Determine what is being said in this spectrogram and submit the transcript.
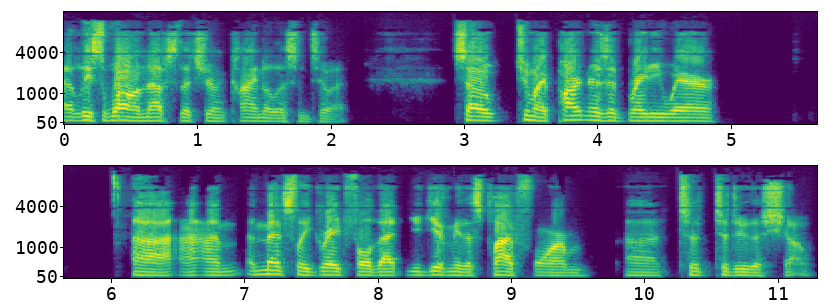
at least well enough so that you're inclined to listen to it. So, to my partners at Brady Ware, uh, I'm immensely grateful that you give me this platform uh, to to do this show.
